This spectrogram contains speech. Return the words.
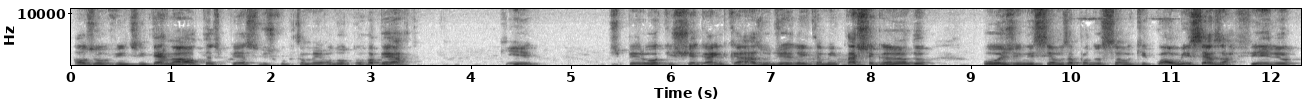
aos ouvintes internautas. Peço desculpas também ao doutor Roberto, que esperou aqui chegar em casa. O Dirley também está chegando. Hoje iniciamos a produção aqui com Almir César Filho.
